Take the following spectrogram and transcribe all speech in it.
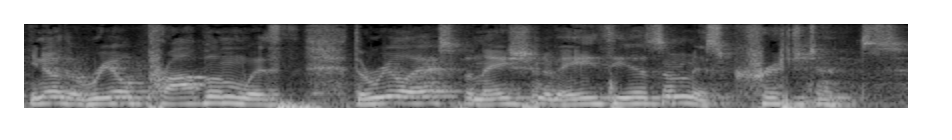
you know, the real problem with the real explanation of atheism is Christians.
